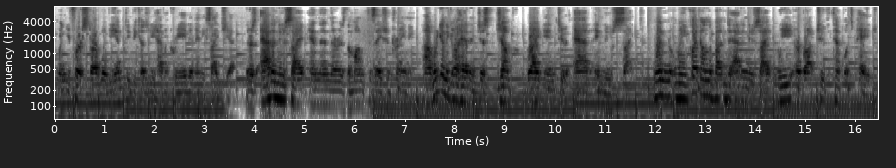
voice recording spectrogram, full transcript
when you first start will be empty because you haven't created any sites yet. There's Add a New Site, and then there is the Monetization Training. Uh, we're going to go ahead and just jump right into Add a New Site. When we click on the button to add a new site, we are brought to the templates page.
